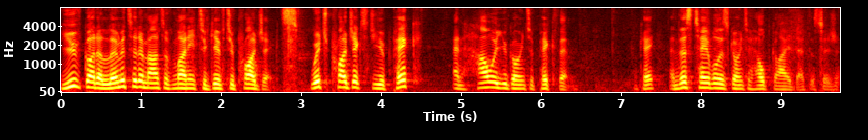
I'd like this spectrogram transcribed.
You've got a limited amount of money to give to projects. Which projects do you pick and how are you going to pick them? Okay? And this table is going to help guide that decision.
